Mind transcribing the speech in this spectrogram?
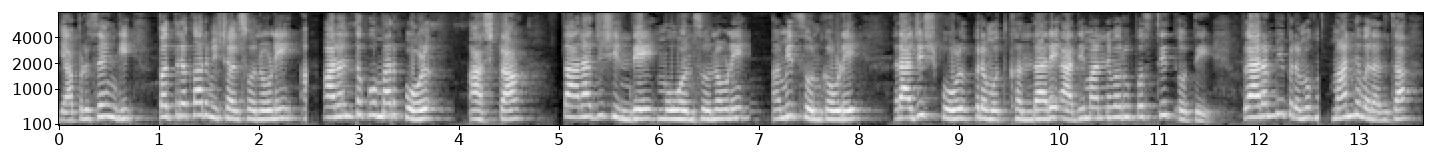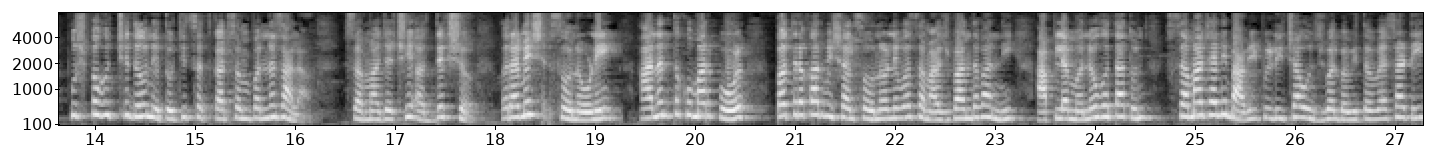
याप्रसंगी पत्रकार विशाल सोनवणे अनंतकुमार पोळ आष्टा तानाजी शिंदे मोहन सोनवणे अमित सोनकवडे राजेश पोळ प्रमोद खंदारे आदी मान्यवर उपस्थित होते. प्रारंभी प्रमुख मान्यवरांचा पुष्पगुच्छ देऊन यथोचित सत्कार संपन्न झाला. समाजाचे अध्यक्ष रमेश सोनवणे अनंतकुमार पोळ पत्रकार विशाल सोनवणे व समाज बांधवांनी आपल्या मनोगतातून समाज आणि भावी पिढीच्या उज्ज्वल भवितव्यासाठी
